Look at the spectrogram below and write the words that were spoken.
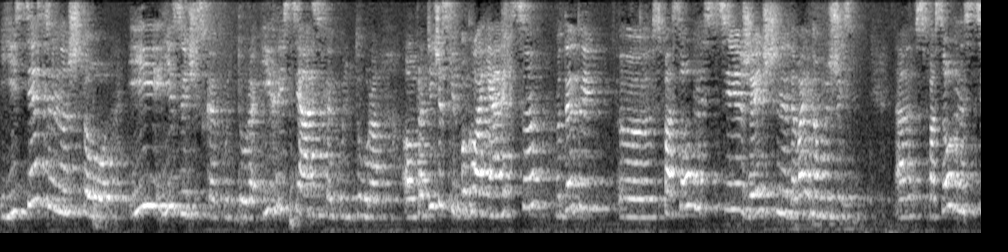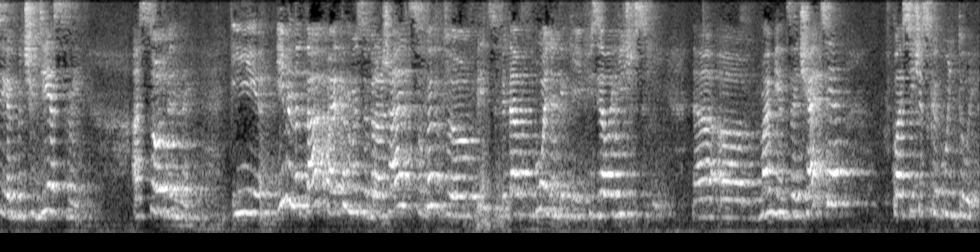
Естественно, что и языческая культура, и христианская культура э, практически поклоняется вот этой э, способности женщины давать новую жизнь, способности как бы чудесной, особенной. И именно так поэтому изображается вот этот, э, в принципе, да, довольно-таки физиологический да, момент зачатия в классической культуре.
